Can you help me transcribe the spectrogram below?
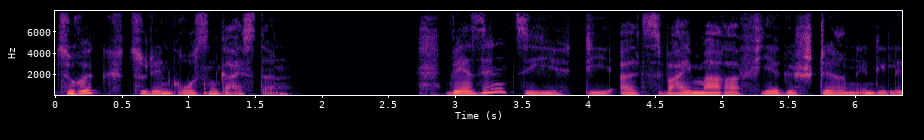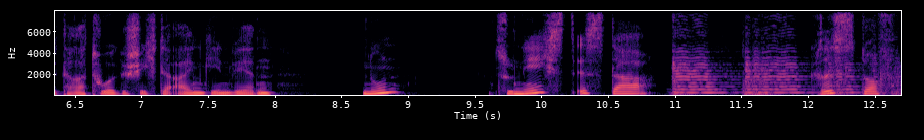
Zurück zu den großen Geistern. Wer sind sie, die als Weimarer Viergestirn in die Literaturgeschichte eingehen werden? Nun, zunächst ist da Christoph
